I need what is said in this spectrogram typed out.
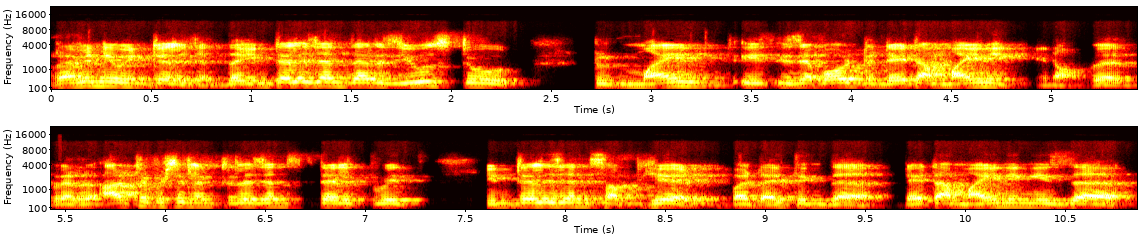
revenue intelligence. The intelligence that is used to to mine is, is about the data mining, you know, where, where artificial intelligence dealt with intelligence up here. But I think the data mining is the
